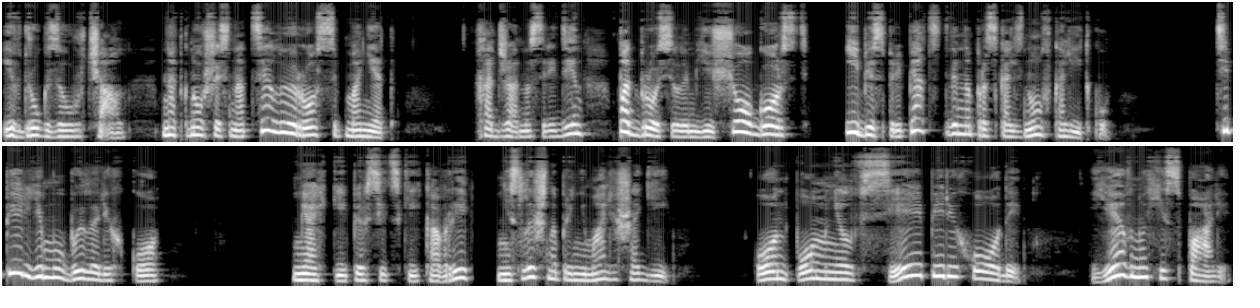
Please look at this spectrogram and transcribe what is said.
и вдруг заурчал, наткнувшись на целую россыпь монет. Хаджана Средин подбросил им еще горсть и беспрепятственно проскользнул в калитку. Теперь ему было легко. Мягкие персидские ковры неслышно принимали шаги. Он помнил все переходы. Евнухи спали.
